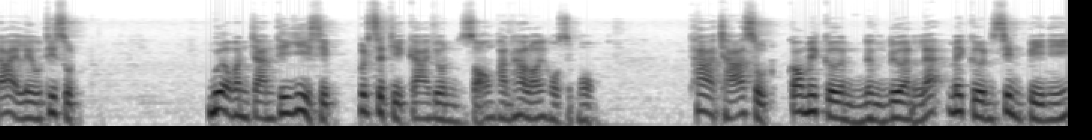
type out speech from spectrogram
ได้เร็วที่สุด เมื่อวันจันทร์ที่ 20 พฤศจิกายน 2566 ถ้าช้าสุดก็ไม่เกิน 1 เดือนและไม่เกินสิ้นปีนี้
